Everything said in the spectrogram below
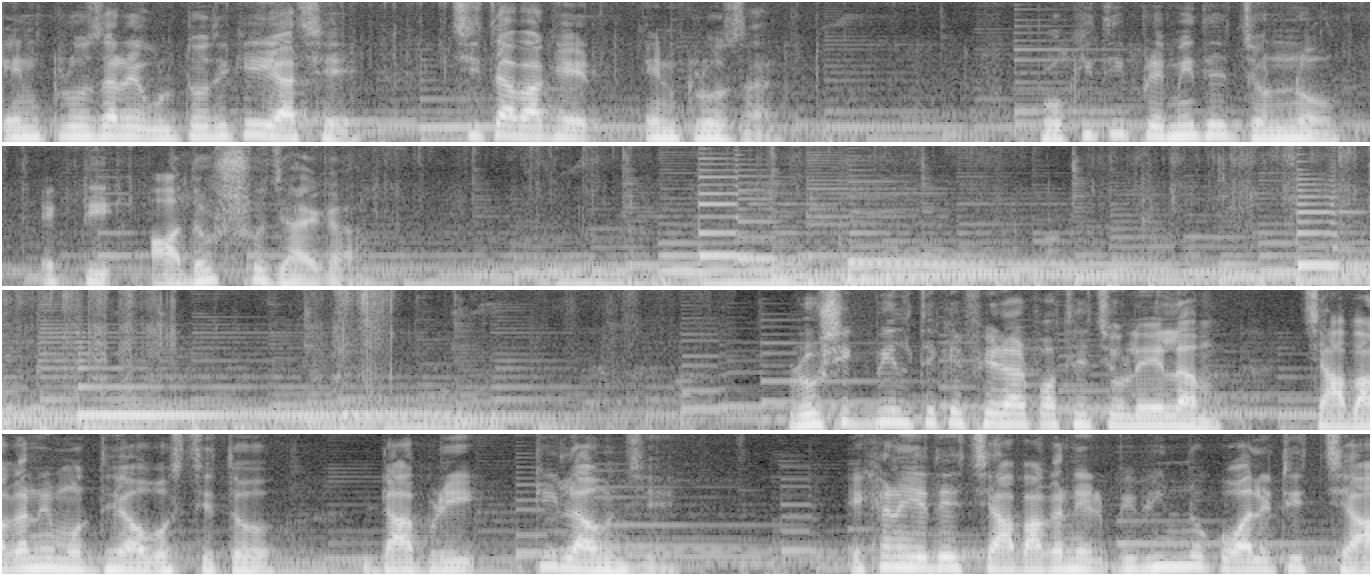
এনক্লোজারের উল্টো দিকেই আছে চিতাবাঘের এনক্লোজার। প্রকৃতি প্রেমীদের জন্য একটি আদর্শ জায়গা। রসিকবিল থেকে ফেরার পথে চলে এলাম চা বাগানের মধ্যে অবস্থিত ডাবরি টি লাউঞ্জে। এখানে এদের চা বাগানের বিভিন্ন কোয়ালিটির চা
